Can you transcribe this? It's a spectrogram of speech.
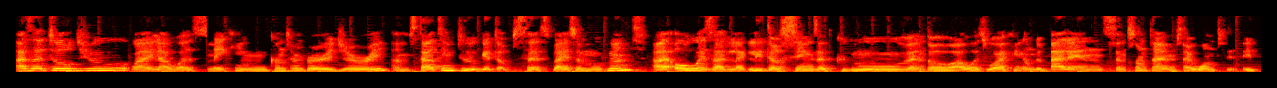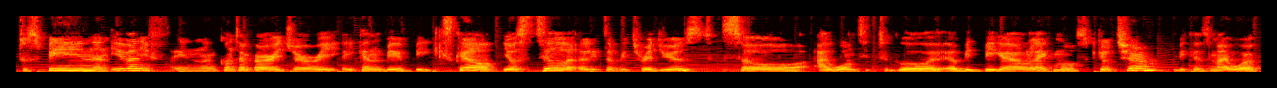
As I told you while I was making contemporary jewelry, I'm starting to get obsessed by the movement. I always had like little things that could move, and so I was working on the balance, and sometimes I wanted it to spin. And even if in contemporary jewelry it can be a big scale, you're still a little bit reduced. So I wanted to go a bit bigger, like more sculpture, because my work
